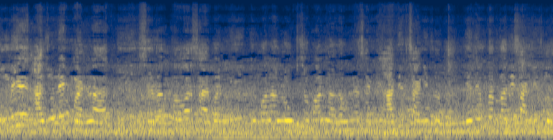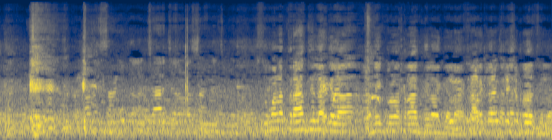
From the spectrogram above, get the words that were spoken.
तुम्ही अजून एक म्हणला की शरद पवार साहेबांनी तुम्हाला लोकसभा लढवण्यासाठी आधीच सांगितलं होतं. ते नेमकं कधी सांगितलं होतं? सांगितलं चार चार वेळा सांगायचं. तुम्हाला त्रास दिला गेला अनेक वेळा त्रास दिला गेला कार्यकर्त्यांना त्रास दिला.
